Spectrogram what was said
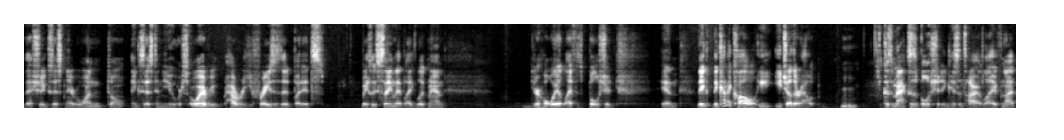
that should exist in everyone don't exist in you or, or whatever however he phrases it but it's basically saying that like look man your whole way of life is bullshit, and they they kind of call e- each other out Mhm. because Max is bullshitting his entire life, not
